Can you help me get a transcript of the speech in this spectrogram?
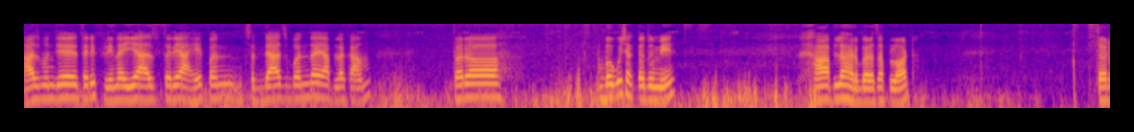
आज म्हणजे तरी फ्री नाही आहे आज तरी आहे पण सध्या आज बंद आहे आपलं काम. तर बघू शकता तुम्ही हा आपला हरभराचा प्लॉट तर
